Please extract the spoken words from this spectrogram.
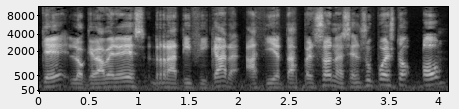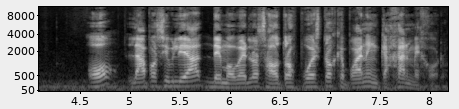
que lo que va a haber es ratificar a ciertas personas en su puesto o, o la posibilidad de moverlos a otros puestos que puedan encajar mejor.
